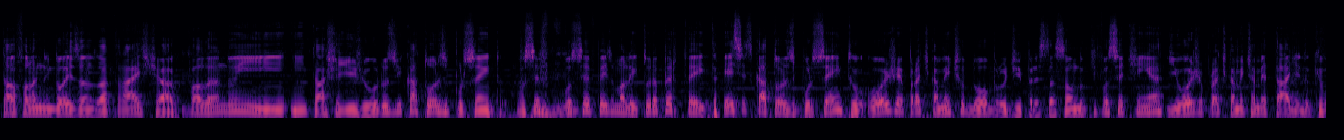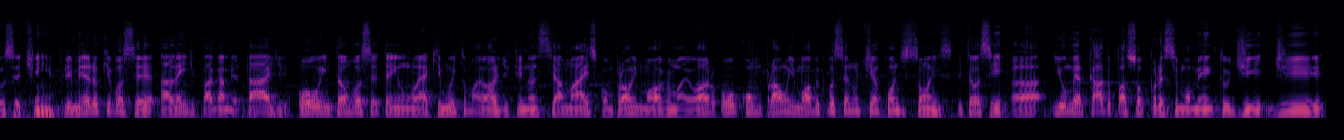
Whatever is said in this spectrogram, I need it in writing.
tava falando em dois anos atrás, Thiago, falando em, em taxa de juros de 14%. Você, você fez uma leitura perfeita. Esses 14% hoje é praticamente o dobro de prestação do que você tinha e hoje é praticamente a metade do que você tinha. Primeiro que você, além de pagar metade, ou então você tem um leque muito maior de financiar mais, comprar um imóvel maior ou comprar um imóvel que você não tinha condições. Então assim, ah, e o mercado passou por esse momento de, de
